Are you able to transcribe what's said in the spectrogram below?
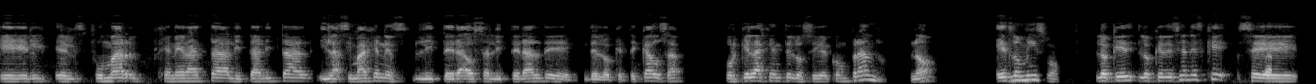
que el, fumar genera tal y tal y tal, y las imágenes literal, o sea, literal de, de lo que te causa, ¿por qué la gente lo sigue comprando? ¿No? Es lo mismo. Lo que, lo que decían es que se,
